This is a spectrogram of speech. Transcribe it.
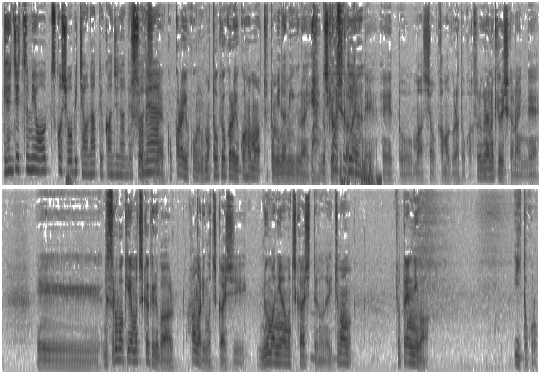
現実味を少し帯びちゃうなっていう感じなんですかね。そうですね。ここから横、まあ、東京から横浜ちょっと南ぐらいの距離しかないんで、えっ、ー、とまあ鎌倉とかそれぐらいの距離しかないんで、えー、でスロバキアも近ければハンガリーも近いしルーマニアも近いしっていうので一番拠点にはいいところ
